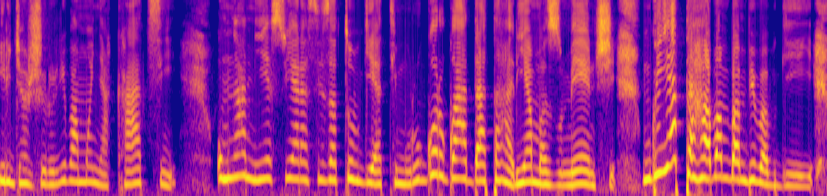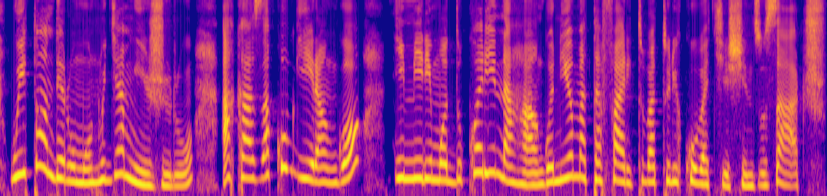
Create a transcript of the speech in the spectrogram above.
Iryo juru ribamo nyakatsi. Umwami yesu yarasize atubwiye ati mu rugo rwa data hariyo amazu menshi. Ngo iyo atahaba mba mbibabwiye. Witondere umuntu ujya mu ijuru akaza akubwira ngo imirimo dukora inaha ngo niyo matafari tuba turi kubakisha inzu zacu.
